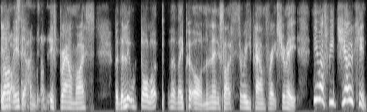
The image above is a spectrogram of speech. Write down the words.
It's Granted, right, yeah, 100. it's brown rice, but the little dollop that they put on, and then it's like three pound for extra meat. You must be joking.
